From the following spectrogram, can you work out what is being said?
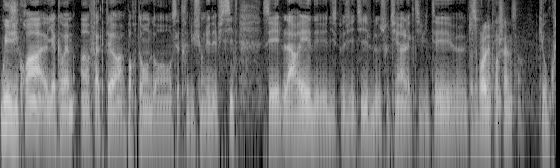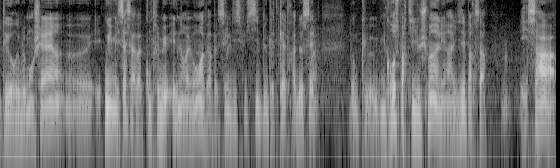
oui, j'y crois. Il y a quand même un facteur important dans cette réduction du déficit, c'est l'arrêt des dispositifs de soutien à l'activité. Euh, c'est pour l'année prochaine, ça. Qui ont coûté horriblement cher. Euh, oui, mais ça, ça va contribuer énormément à faire passer le déficit de 4,4 à 2,7. Donc une grosse partie du chemin, elle est réalisée par ça. Hmm. Et ça,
